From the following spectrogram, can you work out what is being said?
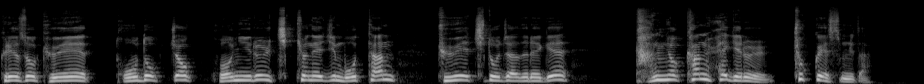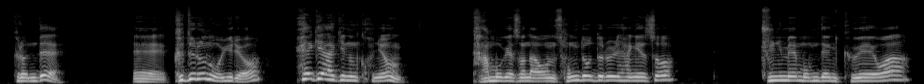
그래서 교회의 도덕적 권위를 지켜내지 못한 교회 지도자들에게 강력한 회개를 촉구했습니다. 그런데 에, 그들은 오히려 회개하기는커녕 감옥에서 나온 성도들을 향해서 주님의 몸된 교회와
